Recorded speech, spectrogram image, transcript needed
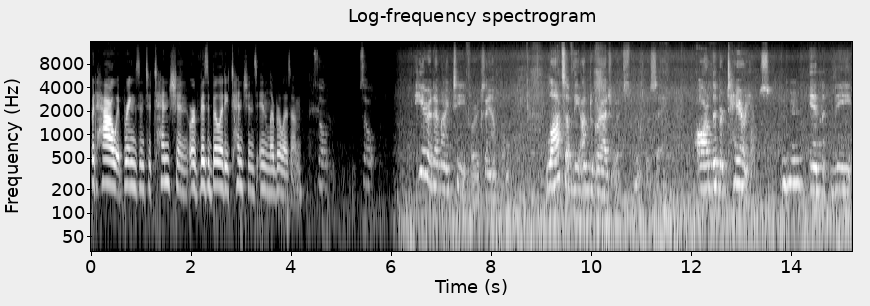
but how it brings into tension or visibility tensions in liberalism. So, so here at MIT, for example, lots of the undergraduates, let's just say, are libertarians. Mm-hmm. In the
